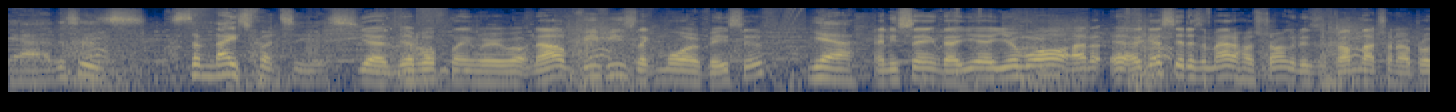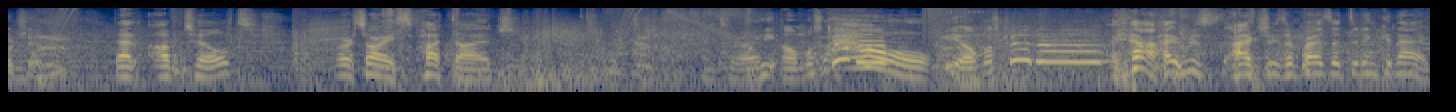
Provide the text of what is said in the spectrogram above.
Yeah, this is some nice footsies. Yeah, they're both playing very well. Now Vivi's like more evasive, Yeah, and he's saying that yeah, your wall. I, don't, I guess it doesn't matter how strong it is if I'm not trying to approach it. that up tilt, or sorry, spot dodge. He almost killed him. He almost killed him. Yeah, I was actually surprised that didn't connect.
